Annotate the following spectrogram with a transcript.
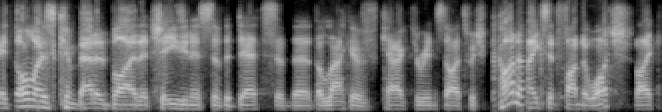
it's almost combated by the cheesiness of the deaths and the the lack of character insights, which kind of makes it fun to watch. Like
